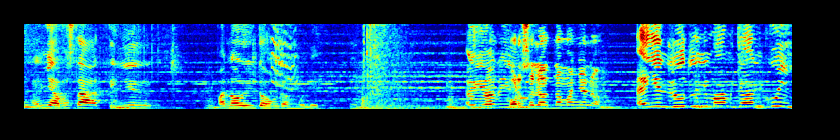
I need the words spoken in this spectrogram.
ano niya, basta tingin, panoorin ito hanggang muli. Ay, yun, Para sa lahat naman yan ah. Ay, yun, luto ni Mami Jan ko eh.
